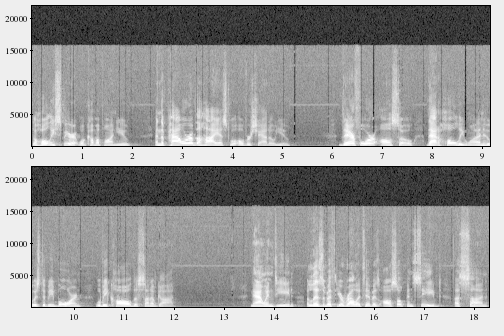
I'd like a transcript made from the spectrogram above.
The Holy Spirit will come upon you, and the power of the highest will overshadow you. Therefore also that Holy One who is to be born will be called the Son of God. Now indeed, Elizabeth, your relative, has also conceived a son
